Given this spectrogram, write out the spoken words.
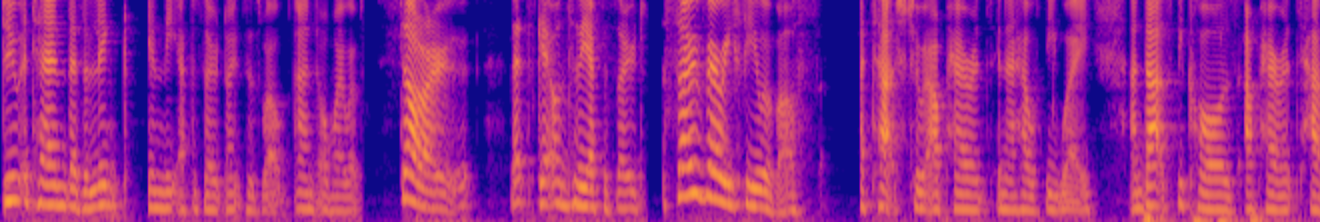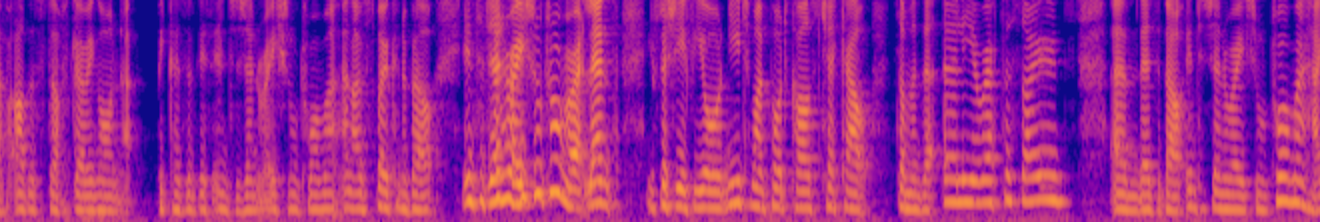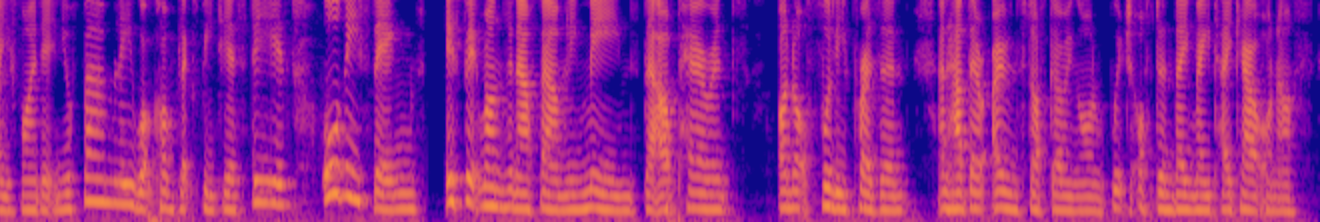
do attend. There's a link in the episode notes as well and on my website. So let's get on to the episode. So very few of us attach to our parents in a healthy way. And that's because our parents have other stuff going on because of this intergenerational trauma. And I've spoken about intergenerational trauma at length, especially if you're new to my podcast, check out some of the earlier episodes. Um, there's about intergenerational trauma, how you find it in your family, what complex PTSD is, all these things. If it runs in our family, means that our parents are not fully present and have their own stuff going on, which often they may take out on us,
